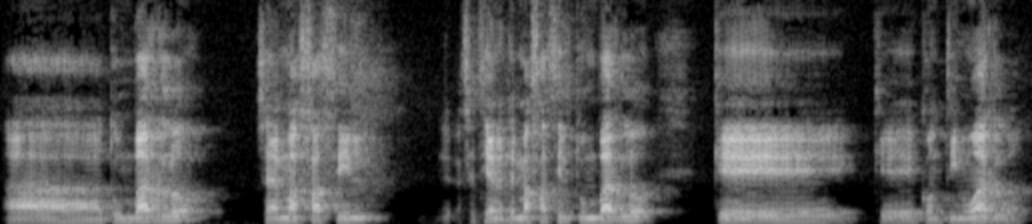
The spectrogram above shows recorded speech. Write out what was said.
ah, tumbarlo, o sea, es más fácil, efectivamente, es más fácil tumbarlo que, continuarlo.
